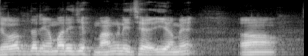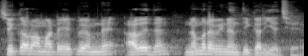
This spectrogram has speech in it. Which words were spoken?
જવાબદારી અમારી જે માંગણી છે, એ અમે સ્વીકારવા માટે એટલું એમને આવેદન નમ્ર વિનંતી કરીએ છીએ.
